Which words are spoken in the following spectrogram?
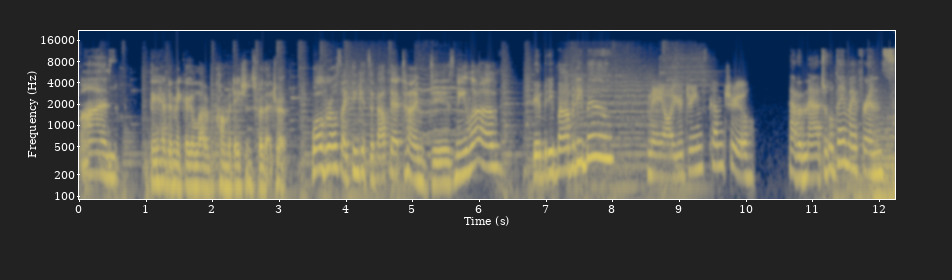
Fun. they had to make a lot of accommodations for that trip. Well, girls, I think it's about that time. Disney love. Bibbity bobbity boo. May all your dreams come true. Have a magical day, my friends.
